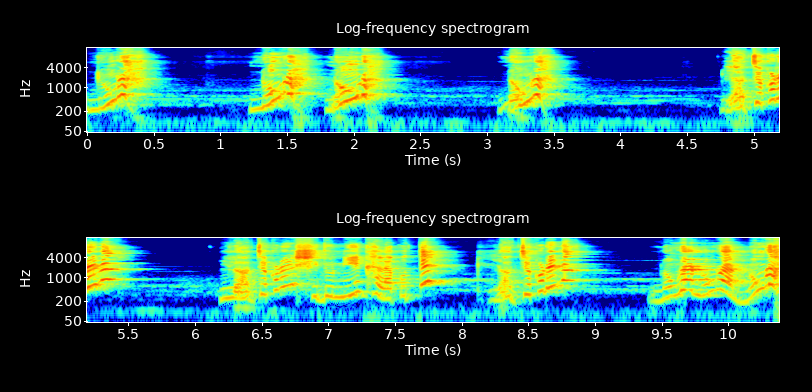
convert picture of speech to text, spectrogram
নোংরা নোংরা নোংরা নোংরা। লজ্জা করে না? লজ্জা করে না সিঁদুর নিয়ে খেলা করতে? লজ্জা করে না? নোংরা নোংরা নোংরা,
